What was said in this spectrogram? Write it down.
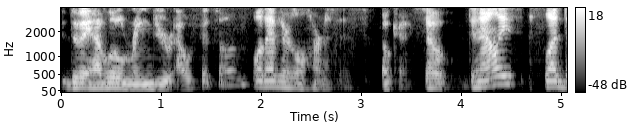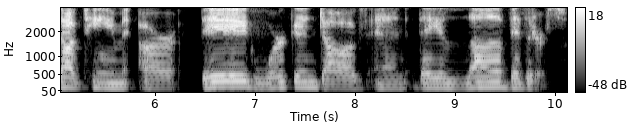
they, do they have little ranger outfits on? well, they have their little harnesses. Okay. So Denali's sled dog team are big working dogs, and they love visitors.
